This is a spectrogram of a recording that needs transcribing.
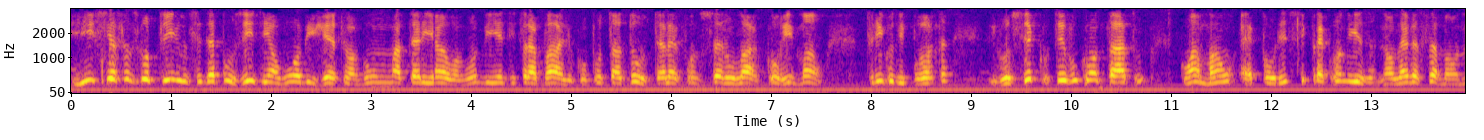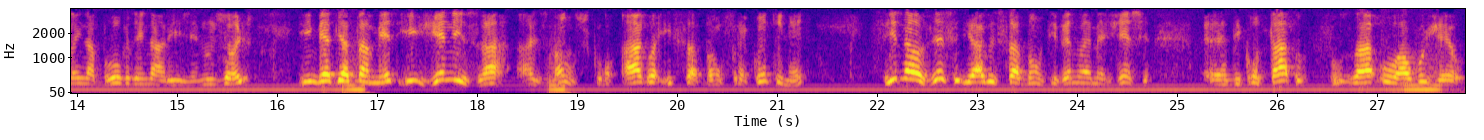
E se essas gotículas se depositam em algum objeto, em algum material, algum ambiente de trabalho, computador, telefone celular, corrimão, trinco de porta, e você teve o um contato com a mão, é por isso que preconiza. Não leve essa mão nem na boca, nem no nariz, nem nos olhos. Imediatamente higienizar as mãos com água e sabão frequentemente. Se na ausência de água e sabão tiver uma emergência é, de contato, usar o álcool gel.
